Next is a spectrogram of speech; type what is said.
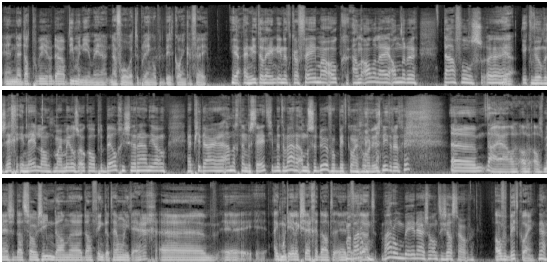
En dat proberen we daar op die manier mee naar, naar voren te brengen op het Bitcoin Café. Ja, en niet alleen in het café, maar ook aan allerlei andere tafels. Uh, Ik wilde zeggen in Nederland, maar inmiddels ook al op de Belgische radio heb je daar eh, aandacht aan besteed. Je bent een ware ambassadeur voor Bitcoin geworden, is niet Rutger? Um, nou ja, als, als mensen dat zo zien, dan, uh, dan vind ik dat helemaal niet erg. Uh, ik moet eerlijk zeggen dat. maar waarom? waarom ben je daar zo enthousiast over? Over Bitcoin? Ja.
